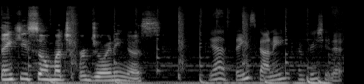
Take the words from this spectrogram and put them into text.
Thank you so much for joining us. Yeah, thanks, Connie. I appreciate it.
